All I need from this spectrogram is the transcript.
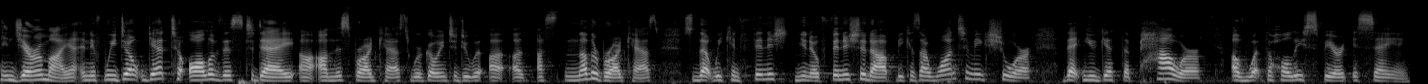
in Jeremiah. And if we don't get to all of this today uh, on this broadcast, we're going to do a, a, a, another broadcast so that we can finish, you know, finish it up because I want to make sure that you get the power of what the Holy Spirit is saying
